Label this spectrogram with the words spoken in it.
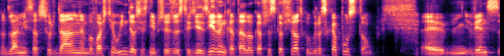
No dla mnie jest absurdalne, bo właśnie Windows jest nieprzejrzysty, gdzie jest jeden katalog, a wszystko w środku, gry z kapustą. Więc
